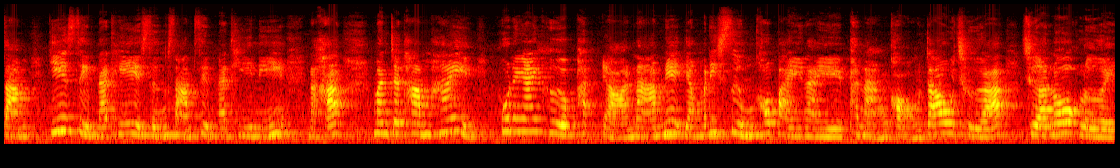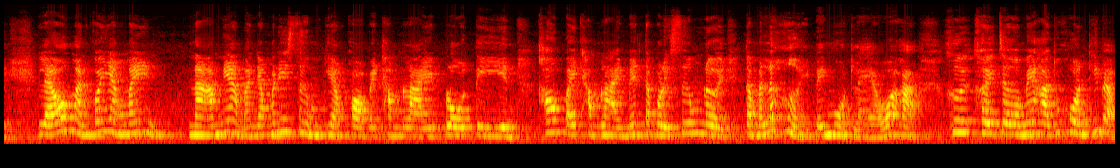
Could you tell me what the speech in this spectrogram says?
3 20 นาทีถึง 30 นาทีนี้นะคะ มันจะทำให้พูดง่ายๆคืออน้ำเนี่ยยังไม่ได้ซึมเข้าไปในผนังของเจ้าเชื้อเชื้อโรคเลย แล้วมันก็ยังไม่ น้ำเนี่ยมันยังไม่ได้ซึมเพียงพอไปทำลายโปรตีน เข้าไปทำลายเมตาบอลิซึมเลย แต่มันละเหยไปหมดแล้วอะค่ะ คือเคยเจอไหมคะทุกคนที่แบบ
